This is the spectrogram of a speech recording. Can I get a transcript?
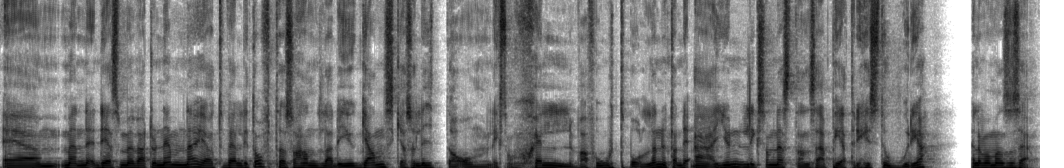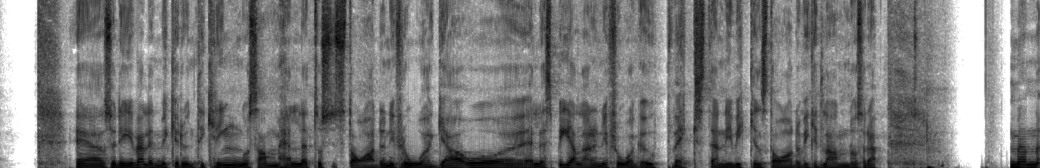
ehm, men det som är värt att nämna är att väldigt ofta så handlar det ju ganska så lite om liksom själva fotbollen. Utan det är ju liksom nästan så här Petri Historia. Eller vad man ska säga. Eh, så det är väldigt mycket runt omkring och samhället och staden i fråga. Och, eller spelaren i fråga, uppväxten i vilken stad och vilket land och sådär. Men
